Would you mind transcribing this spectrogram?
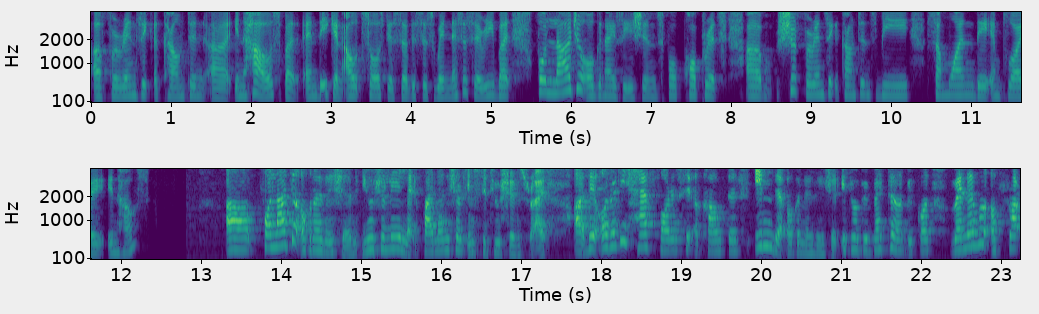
a forensic accountant uh, in house but and they can outsource their services when necessary. But for larger organizations for corporates um, should forensic accountants be someone they employ in house uh, for larger organization, usually like financial institutions, right? Uh, they already have forensic accountants in their organization. It will be better because whenever a fraud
